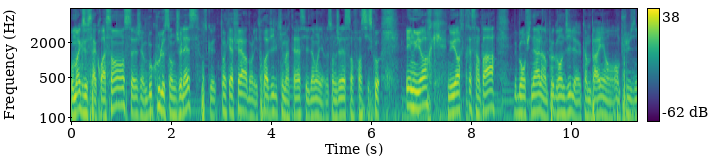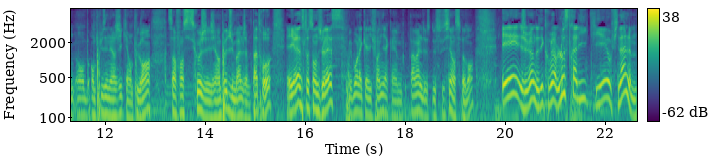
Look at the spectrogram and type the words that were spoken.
au max de sa croissance. J'aime beaucoup Los Angeles, parce que tant qu'à faire, dans les trois villes qui m'intéressent, évidemment, il y a Los Angeles, San Francisco et New York. New York, très sympa, mais bon, au final, un peu grande ville comme Paris en, plus, énergique et en plus grand. San Francisco, j'ai un peu du mal, j'aime pas trop. Et il reste Los Angeles, mais bon, la Californie a quand même pas mal de soucis en ce moment. Et je viens de découvrir l'Australie, qui est au final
